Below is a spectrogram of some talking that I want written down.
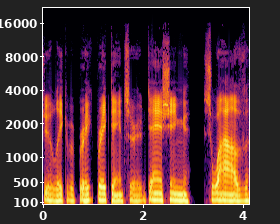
like a break, break dancer, dashing, suave,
